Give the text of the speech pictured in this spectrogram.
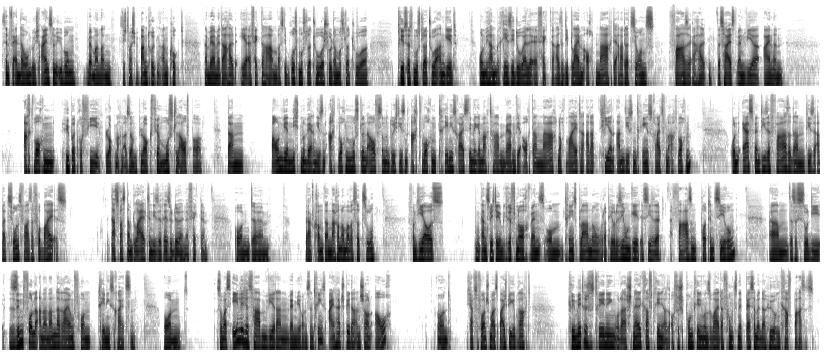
sind Veränderungen durch einzelne Übungen. Wenn man dann sich zum Beispiel Bankdrücken anguckt, dann werden wir da halt eher Effekte haben, was die Brustmuskulatur, Schultermuskulatur, Trizepsmuskulatur angeht. Und wir haben residuelle Effekte, also die bleiben auch nach der Adaptationsphase erhalten. Das heißt, wenn wir einen acht Wochen Hypertrophie-Block machen, also einen Block für Muskelaufbau, dann bauen wir nicht nur während diesen acht Wochen Muskeln auf, sondern durch diesen acht Wochen Trainingsreiz, den wir gemacht haben, werden wir auch danach noch weiter adaptieren an diesen Trainingsreiz von acht Wochen. Und erst wenn diese Phase dann, diese Adaptionsphase vorbei ist, das, was dann bleibt, sind diese residuellen Effekte. Und ähm, da kommt dann nachher nochmal was dazu. Von hier aus ein ganz wichtiger Begriff noch, wenn es um Trainingsplanung oder Periodisierung geht, ist diese Phasenpotenzierung. Ähm, das ist so die sinnvolle Aneinanderreihung von Trainingsreizen. Und sowas ähnliches haben wir dann, wenn wir uns eine Trainingseinheit später anschauen, auch. Und ich habe es vorhin schon mal als Beispiel gebracht. Plyometrisches Training oder Schnellkrafttraining, also auch so Sprungtraining und so weiter, funktioniert besser mit einer höheren Kraftbasis.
